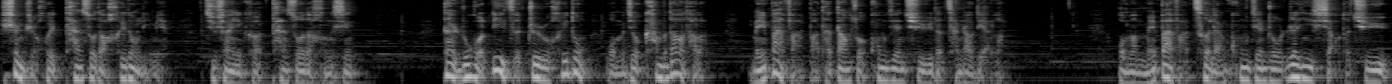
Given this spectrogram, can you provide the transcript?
甚至会坍缩到黑洞里面，就像一颗坍缩的恒星。但如果粒子坠入黑洞，我们就看不到它了，没办法把它当做空间区域的参照点了。我们没办法测量空间中任意小的区域，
